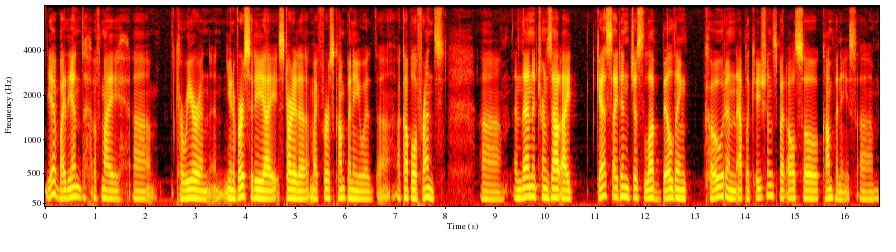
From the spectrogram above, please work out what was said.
yeah, by the end of my um, career and, and university, I started a, my first company with uh, a couple of friends. Uh, and then it turns out I guess I didn't just love building code and applications, but also companies. Um,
